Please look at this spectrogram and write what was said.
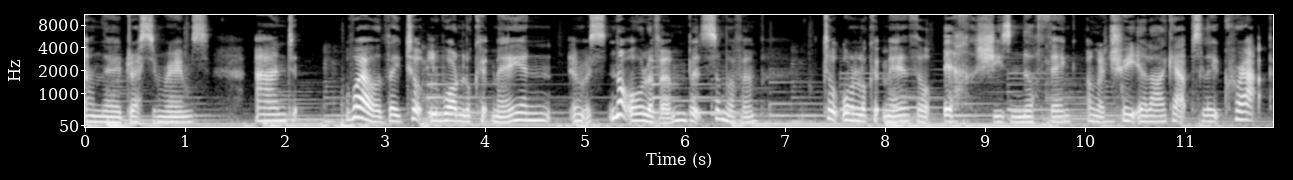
on the dressing rooms, and well, they took one look at me, and it was not all of them, but some of them took one look at me and thought, "Ugh, she's nothing. I'm going to treat her like absolute crap."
